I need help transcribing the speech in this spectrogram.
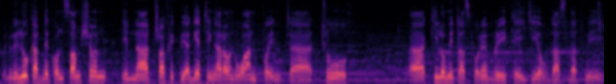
When we look at the consumption in uh, traffic, we are getting around 1.2 uh, kilometers for every kg of gas that we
